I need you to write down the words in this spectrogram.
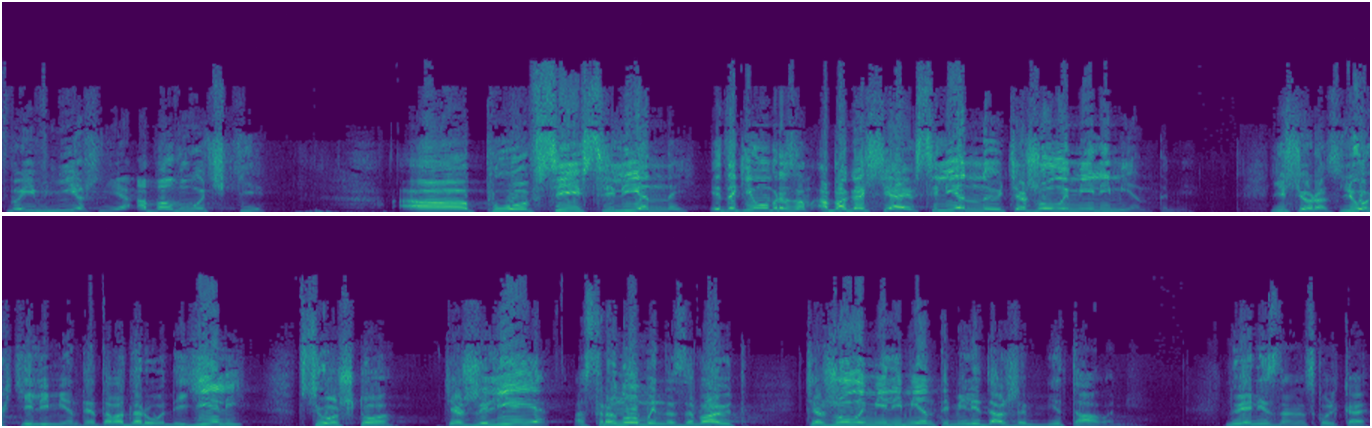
свои внешние оболочки э, по всей Вселенной и таким образом обогащая Вселенную тяжелыми элементами. Еще раз, легкие элементы – это водород и гелий. Все, что тяжелее, астрономы называют тяжелыми элементами или даже металлами. Ну, я не знаю, насколько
